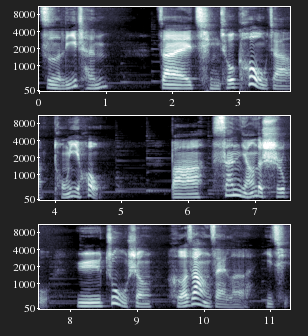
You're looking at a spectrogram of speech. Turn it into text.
字离尘，在请求寇家同意后，把三娘的尸骨与祝生合葬在了一起。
